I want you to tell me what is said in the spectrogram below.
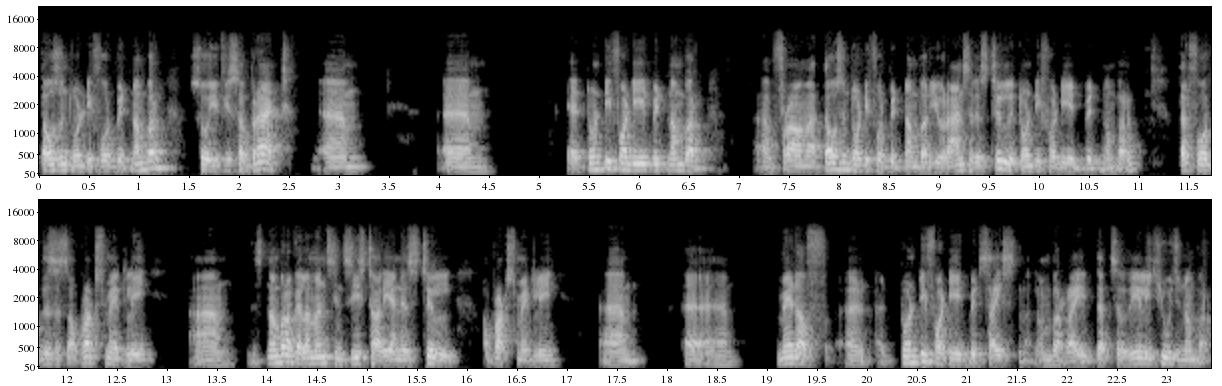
1024 bit number. So if you subtract um, um, a 2048 bit number uh, from a 1024 bit number, your answer is still a 2048 bit number. Therefore, this is approximately um, this number of elements in Z star n is still approximately um, uh, made of a 2048 bit size number, right? That's a really huge number,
